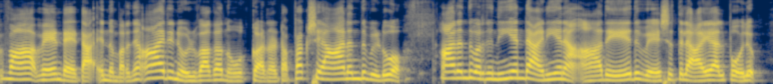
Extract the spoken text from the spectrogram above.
വാ വേണ്ട ഏട്ടാ എന്നും പറഞ്ഞ് ആര്യനെ ഒഴിവാക്കാൻ നോക്കുകയാണ് കേട്ടോ. പക്ഷേ ആനന്ദ് വിടുവോ? ആനന്ദ് പറഞ്ഞു നീ എന്റെ അനിയനാ. അതേത് വേഷത്തിലായാൽ പോലും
